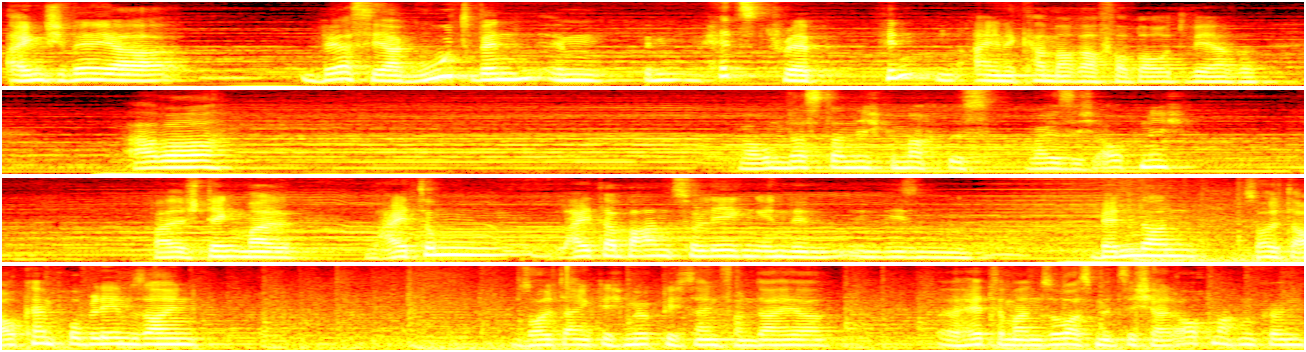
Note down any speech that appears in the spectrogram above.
Eigentlich wäre ja es ja gut, wenn im, im Headstrap hinten eine Kamera verbaut wäre. Aber warum das dann nicht gemacht ist, weiß ich auch nicht. Weil ich denke mal, Leitungen, Leiterbahnen zu legen in, den, in diesen Bändern sollte auch kein Problem sein. Sollte eigentlich möglich sein, von daher äh, hätte man sowas mit Sicherheit auch machen können.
